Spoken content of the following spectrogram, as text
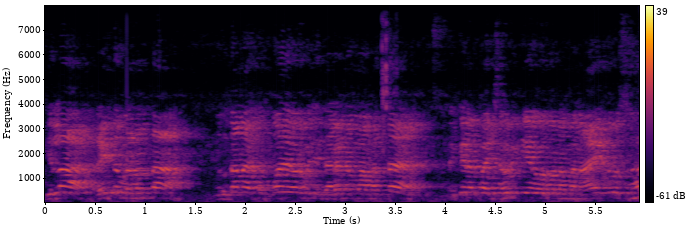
ಜಿಲ್ಲಾ ರೈತರಾದಂತ ಮುಲ್ತಾನ ಕಪ್ಪಾದೆ ಅವರು ಬಂದಿದ್ದಾರೆ. ನಮ್ಮ ಮತ್ತ ವೆಂಕಟಪ್ಪ ಚೌರಿಕೆ ಅವರು, ನಮ್ಮ ನಾಯಕರು ಸಹ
